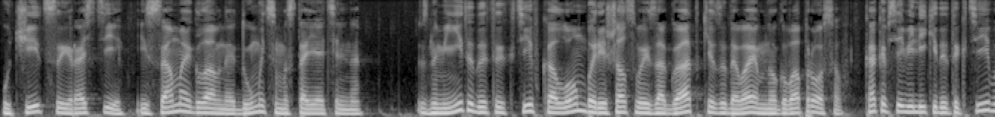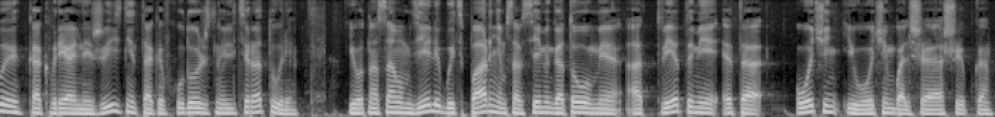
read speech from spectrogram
учиться и расти. И самое главное – думать самостоятельно. Знаменитый детектив Коломбо решал свои загадки, задавая много вопросов. Как и все великие детективы, как в реальной жизни, так и в художественной литературе. И вот на самом деле быть парнем со всеми готовыми ответами – это очень и очень большая ошибка.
